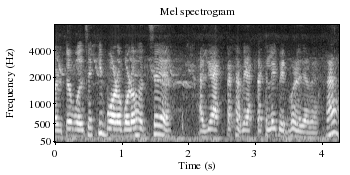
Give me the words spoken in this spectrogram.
অল্প বলছে, কি বড় বড় হচ্ছে? আগে একটা খাবে, একটা খেলেই পেট ভরে যাবে হ্যাঁ?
